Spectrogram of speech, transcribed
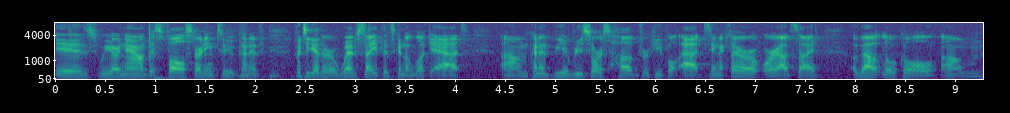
is we are now this fall starting to kind of put together a website that's going to look at um, kind of be a resource hub for people at Santa Clara or outside about local um,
